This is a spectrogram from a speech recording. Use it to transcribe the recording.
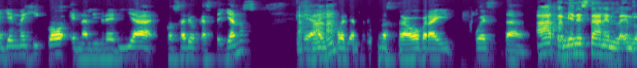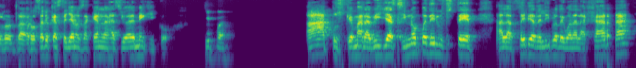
allí en México, en la librería Rosario Castellanos. Eh, ahí pueden ver nuestra obra ahí puesta. Ah, también están en en la Rosario Castellanos, acá en la Ciudad de México. Sí, pues. Ah, pues qué maravilla. Si no puede ir usted a la Feria del Libro de Guadalajara,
